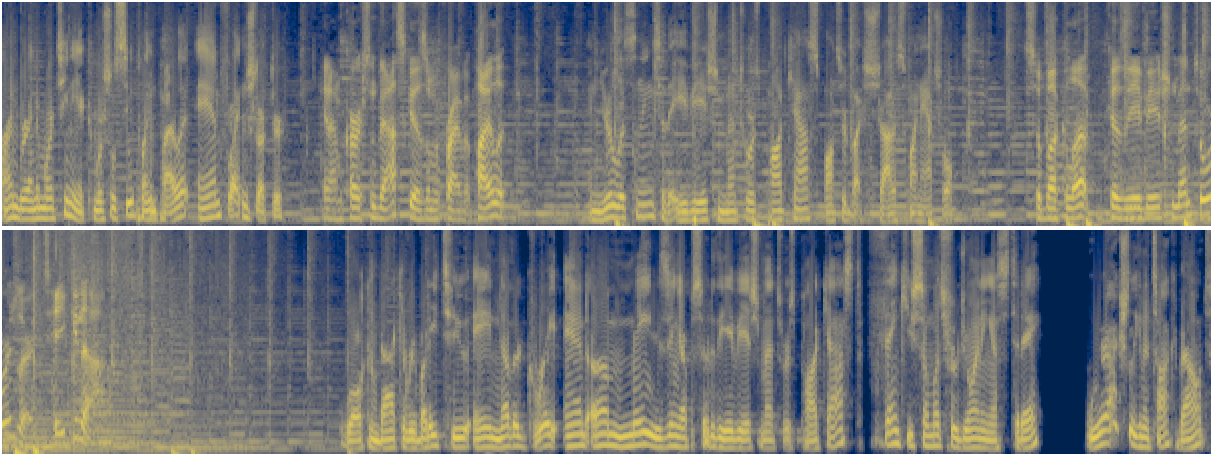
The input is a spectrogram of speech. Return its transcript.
I'm Brandon Martini, a commercial seaplane pilot and flight instructor. And I'm Carson Vasquez. I'm a private pilot. And you're listening to the Aviation Mentors podcast sponsored by Stratus Financial. So buckle up because the Aviation Mentors are taking off. Welcome back, everybody, to another great and amazing episode of the Aviation Mentors podcast. Thank you so much for joining us today. We're actually going to talk about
